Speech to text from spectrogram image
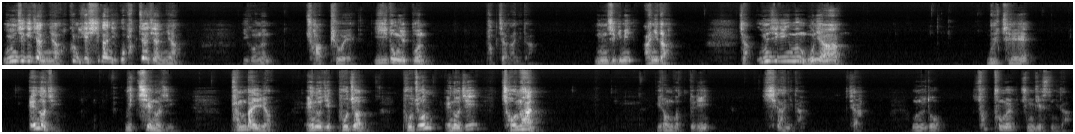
움직이지 않냐? 그럼 이게 시간이 있고 박자지 않냐? 이거는 좌표의 이동일 뿐 박자가 아니다. 움직임이 아니다. 자, 움직임은 뭐냐? 물체의 에너지, 위치 에너지, 반발력, 에너지 보존, 보존, 에너지 전환. 이런 것들이 시간이다. 자, 오늘도 소품을 준비했습니다.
